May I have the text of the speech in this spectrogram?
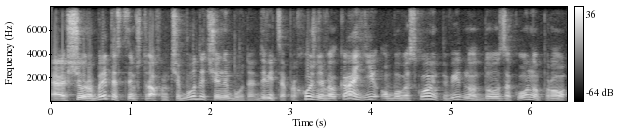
Е, Що робити з цим штрафом, чи буде, чи не буде? Дивіться, прохожні ВЛК є обов'язковим відповідно до закону про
